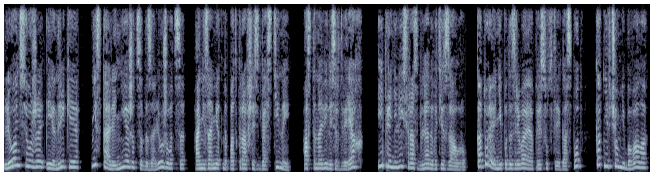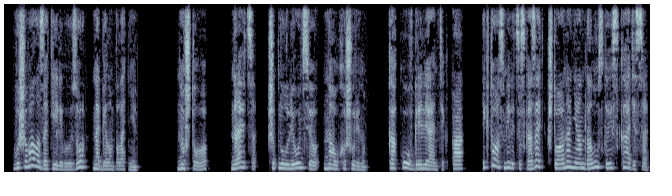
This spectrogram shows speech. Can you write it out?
Леонси уже и Энрике не стали нежиться да залеживаться, а незаметно подкравшись к гостиной, остановились в дверях и принялись разглядывать Изауру, которая, не подозревая о присутствии господ, как ни в чем не бывало, вышивала затейливый узор на белом полотне. «Ну что, нравится?» — шепнул Леонсио на ухо Шурину. «Каков бриллиантик, а? И кто осмелится сказать, что она не андалузка из Кадиса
